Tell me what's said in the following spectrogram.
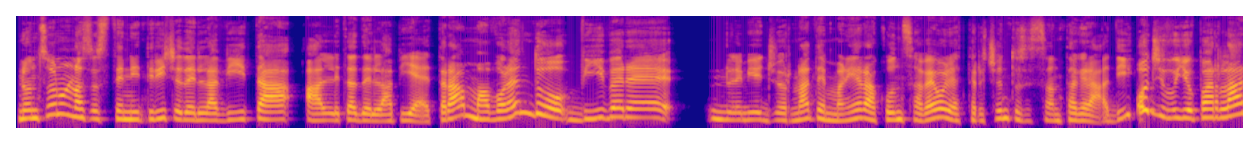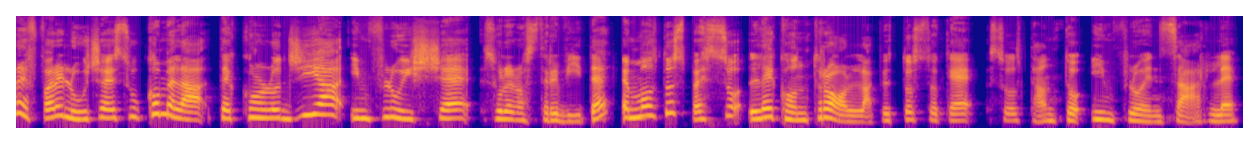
Non sono una sostenitrice della vita all'età della pietra, ma volendo vivere le mie giornate in maniera consapevole a 360 gradi, oggi voglio parlare e fare luce su come la tecnologia influisce sulle nostre vite e molto spesso le controlla piuttosto che soltanto influenzarle.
